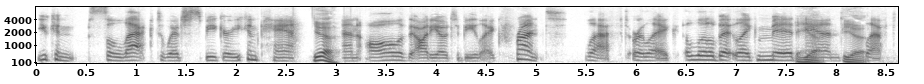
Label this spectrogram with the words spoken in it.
you can select which speaker you can pan yeah. and all of the audio to be like front left or like a little bit like mid Yeah, and left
